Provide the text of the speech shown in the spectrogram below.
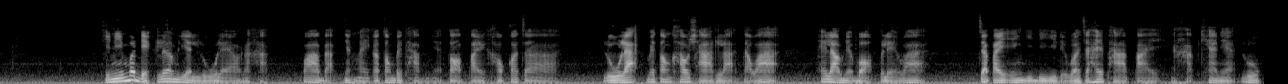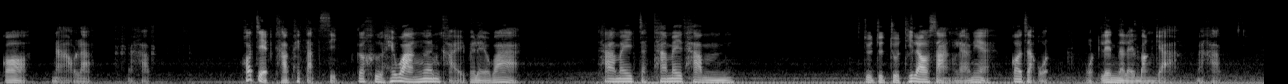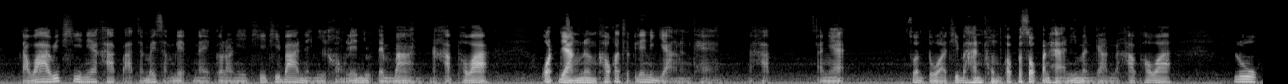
ทีนี้เมื่อเด็กเริ่มเรียนรู้แล้วนะครับ ว่าแบบยังไงก็ต้องไปทำเนี่ยต่อไปเขาก็จะรู้ละไม่ต้องเข้าชาร์จละ แต่ว่าให้เราเนี่ยบอกไปเลยว่า จะไปเองดีๆ หรือว่าจะให้พาไปนะครับ แค่นี้ลูกก็หนาวละนะครับ ข้อ 7 ครับให้ตัดสิทธิ์ก็คือให้วางเงื่อนไขไปเลยว่า ถ้าไม่ถ้าไม่ทำ จุดๆที่เราสั่งแล้วเนี่ยก็จะอดอดเล่นอะไรบางอย่างนะครับแต่ว่าวิธีนี้ครับอาจจะไม่สำเร็จในกรณีที่ที่บ้านเนี่ยมีของเล่นอยู่เต็มบ้านนะครับ เพราะว่าอดอย่างหนึ่งเขาก็จะไปเล่นอีกอย่างหนึ่งแทนนะครับ อันเนี้ยส่วนตัวที่บ้านผมก็ประสบปัญหานี้เหมือนกันนะครับ เพราะว่าลูก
